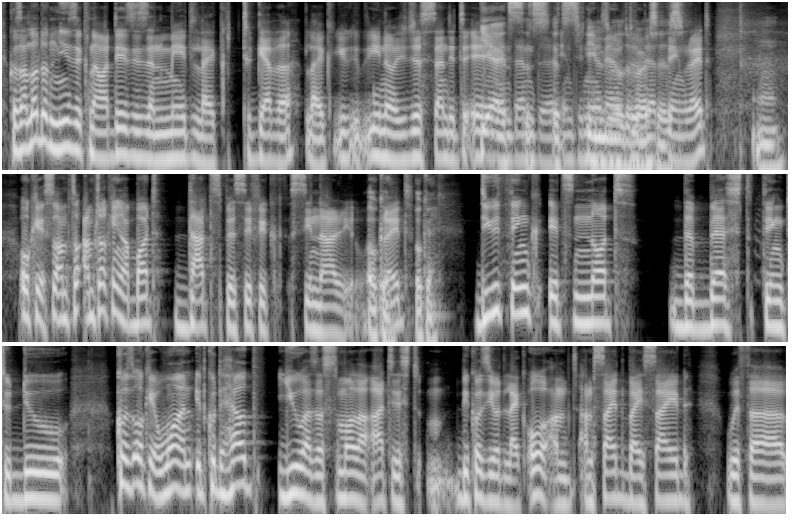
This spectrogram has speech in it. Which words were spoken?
because a lot of music nowadays isn't made like together. Like you, you know, you just send it to A, Yeah, and then it's- the it's engineers will do their verses. thing, right? Okay, so I'm t- I'm talking about that specific scenario, Okay. right? Okay. do you think it's not the best thing to do because okay one it could help you as a smaller artist because you're like oh i'm i'm side by side with a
